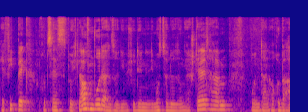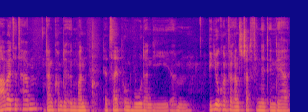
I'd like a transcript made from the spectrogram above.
der Feedback-Prozess durchlaufen wurde, also die Studierenden die Musterlösung erstellt haben und dann auch überarbeitet haben. Dann kommt ja irgendwann der Zeitpunkt, wo dann die ähm, Videokonferenz stattfindet, in der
